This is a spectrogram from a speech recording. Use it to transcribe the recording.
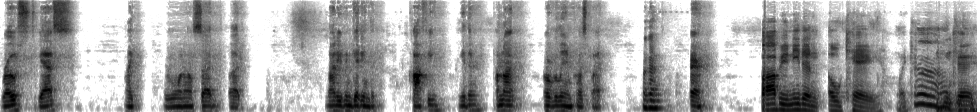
Roast, yes, like everyone else said, but not even getting the coffee either. I'm not overly impressed by it. Okay, Fair. Bob, you need an okay. Like, oh, okay.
